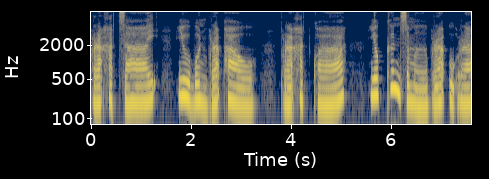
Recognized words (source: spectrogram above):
พระหัตถ์ซ้าย อยู่บนพระเพาพระหัตถ์ขวา ยกขึ้นเสมอพระอุระ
